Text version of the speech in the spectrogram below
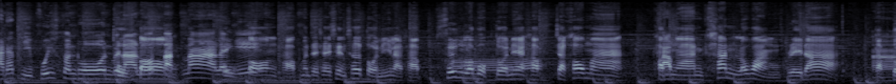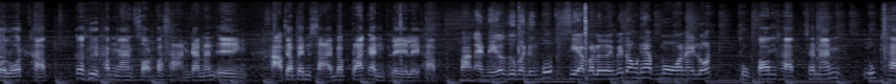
adaptive cruise control เวลารถตัดหน้าอะไรอย่างถูงี้ กต้องครับ มันจะใช้เซ็นเซอร์ตัวนี้แหละครับ ซึ่งอ๋อระบบตัวเนี้ยครับจะเข้ามาครัทำบงานขั้นระหว่างเรดาร์กับอ่า ตัวรถครับ ก็คือทำงานสอดประสานกันนั่นเอง ครับจะเป็นสายแบบ plug and play เลยครับ ปลั๊กแอนด์เพก็คือมาถึงปุ๊บเสียบไปเลยไม่ต้องแทบโมอะไรรถ ถูกต้องครับ ฉะนั้นลูกค้า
